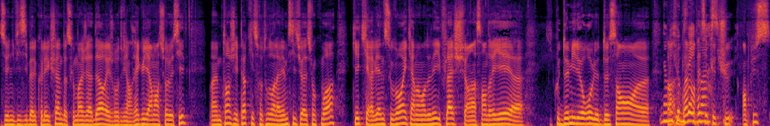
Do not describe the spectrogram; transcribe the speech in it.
The Invisible Collection parce que moi j'adore et je reviens régulièrement sur le site. Mais en même temps, j'ai peur qu'ils se retrouvent dans la même situation que moi, qui est qu'ils reviennent souvent et qu'à un moment donné ils flashent sur un cendrier euh, qui coûte 2000 euros au lieu de 200. euh. Non, mais Enfin, faut le problème en fait, c'est que tu, en plus,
